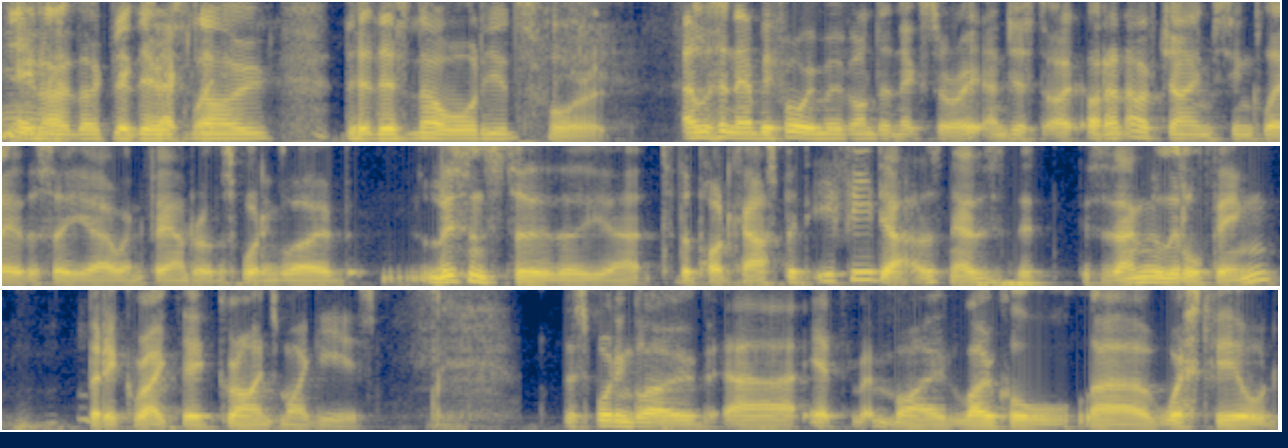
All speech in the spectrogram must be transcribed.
you know, like there's no there, there's no audience for it. And listen, now before we move on to the next story, and just I, I don't know if James Sinclair, the CEO and founder of the Sporting Globe, listens to the uh, to the podcast, but if he does, now this this is only a little thing, but it great it grinds my gears. The Sporting Globe uh, at my local uh, Westfield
